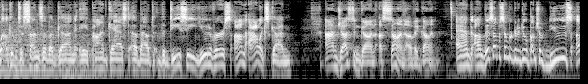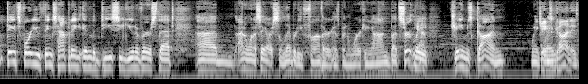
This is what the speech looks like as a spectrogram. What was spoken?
Welcome to Sons of a Gun, a podcast about the DC Universe. I'm Alex Gunn. I'm Justin Gunn, a son of a gun. And on this episode, we're going to do a bunch of news updates for you, things happening in the DC universe that um, I don't want to say our celebrity father has been working on, but certainly yeah. James Gunn. Wink, James wink. Gunn is,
